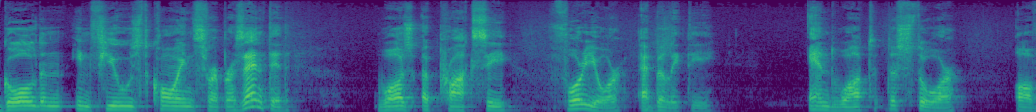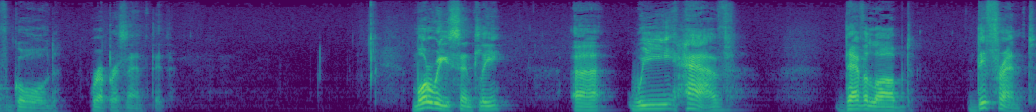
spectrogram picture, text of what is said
golden infused coins represented was a proxy for your ability and what the store of gold represented. More recently, uh, we have developed different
